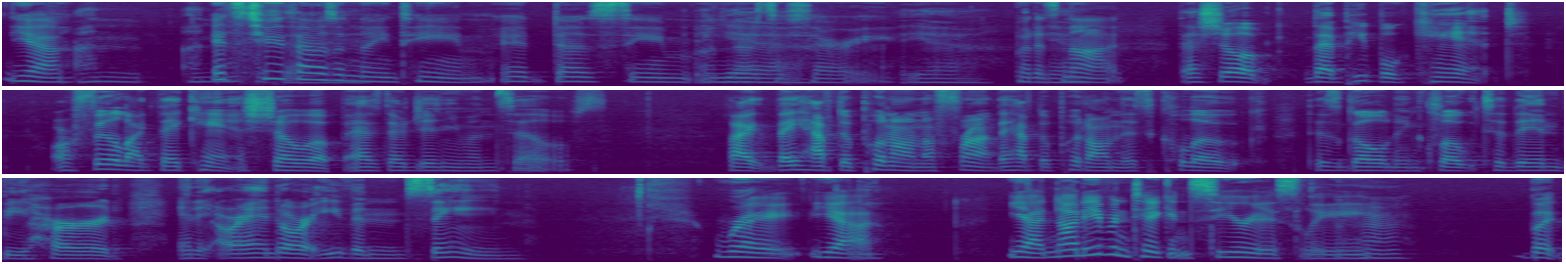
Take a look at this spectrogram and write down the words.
yeah. Un- It's 2019. It does seem unnecessary, Yeah, but it's yeah. not. That show up that people can't or feel like they can't show up as their genuine selves. Like they have to put on a front. They have to put on this cloak, this golden cloak, to then be heard and or and or even seen. Right. Yeah. Yeah. Not even taken seriously, Mm-hmm. but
